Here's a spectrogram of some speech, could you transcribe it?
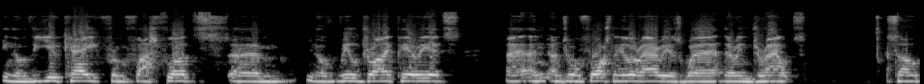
you know the UK, from flash floods, um, you know real dry periods, uh, and, and to unfortunately other areas where they're in drought. So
